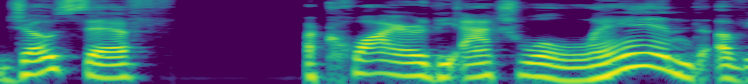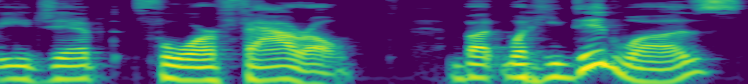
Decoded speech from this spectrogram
Joseph acquired the actual land of Egypt for Pharaoh. But what he did was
